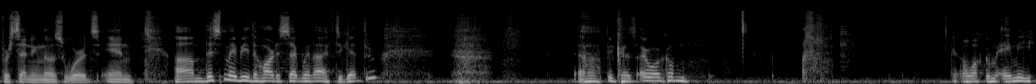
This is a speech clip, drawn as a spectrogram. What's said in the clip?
for sending those words in. Um, this may be the hardest segment i have to get through uh, because i welcome I welcome Amy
